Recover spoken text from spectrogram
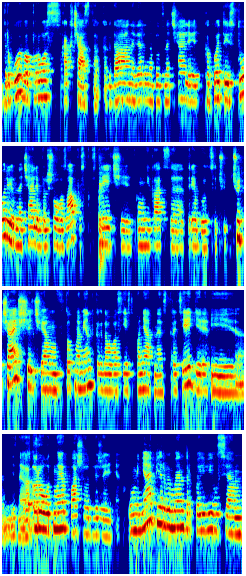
Другой вопрос, как часто, когда, наверное, вы в начале какой-то истории, в начале большого запуска, встречи, коммуникация требуется чуть, чуть чаще, чем в тот момент, когда у вас есть понятная стратегия и, не знаю, roadmap вашего движения. У меня первый ментор появился,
